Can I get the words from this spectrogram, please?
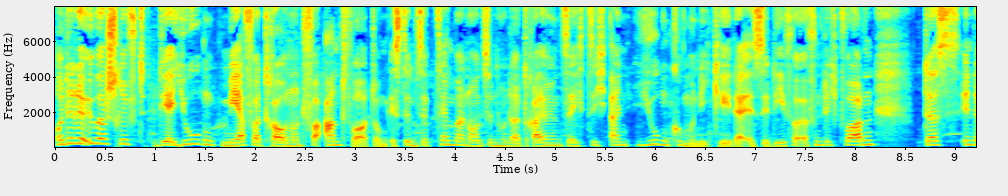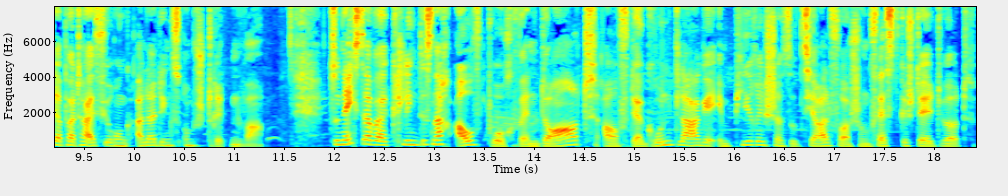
Unter der Überschrift Der Jugend mehr Vertrauen und Verantwortung ist im September 1963 ein Jugendkommuniqué der SED veröffentlicht worden, das in der Parteiführung allerdings umstritten war. Zunächst aber klingt es nach Aufbruch, wenn dort auf der Grundlage empirischer Sozialforschung festgestellt wird,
